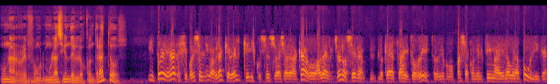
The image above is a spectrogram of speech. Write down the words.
una reformulación de los contratos? Y puede darse, por eso digo, habrá que ver qué discusión se vaya a dar a cabo. A ver, yo no sé lo que hay atrás de todo esto, como pasa con el tema de la obra pública,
